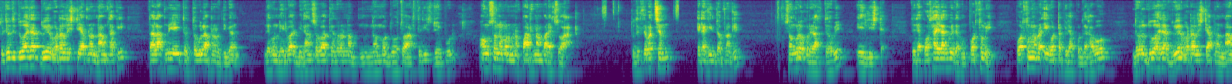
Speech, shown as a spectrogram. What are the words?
তো যদি দু হাজার দুইয়ের ভোটার লিস্টে আপনার নাম থাকে, তাহলে আপনি এই তথ্যগুলো আপনারা দিবেন। দেখুন নির্বাচন বিধানসভা কেন্দ্র নাম- নম্বর দুশো আটত্রিশ, জয়পুর, অংশ নম্বর মানে পার্ট নাম্বার একশো আট। তো দেখতে পাচ্ছেন, এটা কিন্তু আপনাকে সংগ্রহ করে রাখতে হবে এই লিস্টে। তো এটা কোথায় লাগবে? দেখুন প্রথমেই, প্রথমে আমরা এই ঘরটা ফিল আপ করে দেখাবো। ধরুন দু হাজার দুইয়ের ভোটার লিস্টে আপনার নাম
